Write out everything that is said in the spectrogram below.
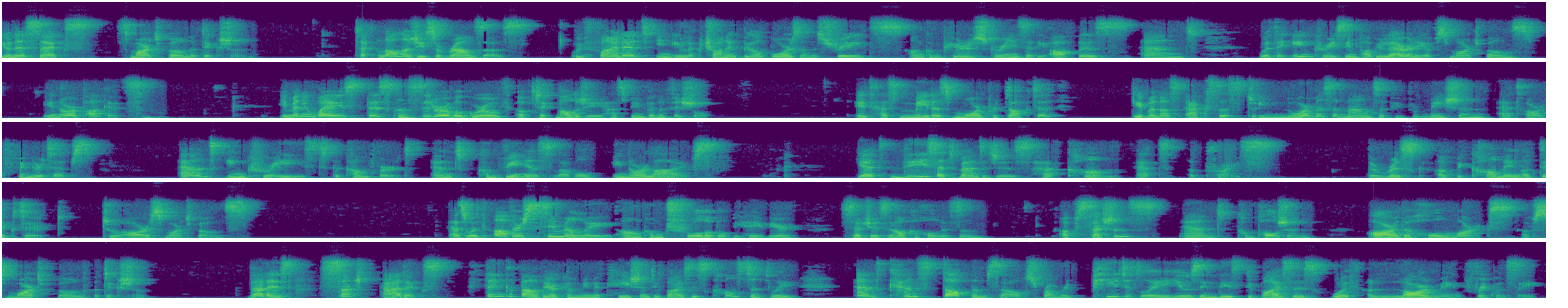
Unit 6 Smartphone Addiction Technology surrounds us. We find it in electronic billboards on the streets, on computer screens at the office, and, with the increase in popularity of smartphones, in our pockets. In many ways, this considerable growth of technology has been beneficial. It has made us more productive, given us access to enormous amounts of information at our fingertips, and increased the comfort and convenience level in our lives. Yet these advantages have come at a price the risk of becoming addicted to our smartphones. As with other similarly uncontrollable behavior, such as alcoholism, obsessions and compulsion are the hallmarks of smartphone addiction. That is, such addicts think about their communication devices constantly and can't stop themselves from repeatedly using these devices with alarming frequency.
